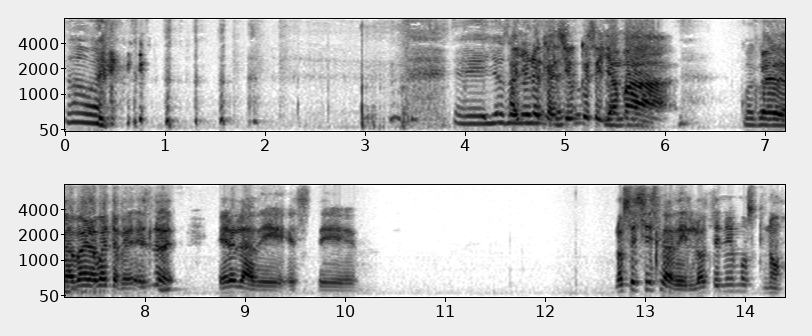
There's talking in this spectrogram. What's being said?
No, bueno. Eh, yo Hay una canción que se llama ¿Cuál, cuál, Bueno, ver, aguántame. Es la- era la de este. No sé si es la de Lo tenemos. No.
